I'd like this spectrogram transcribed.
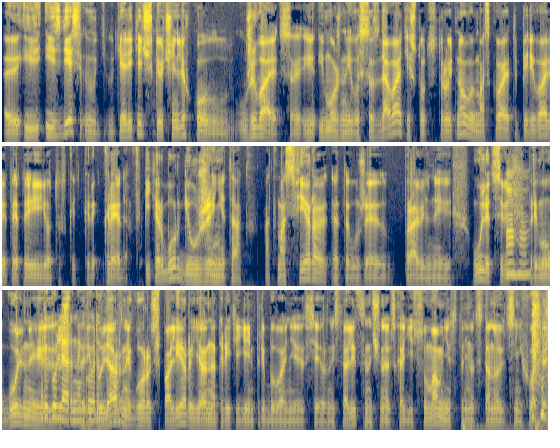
Э, и, и здесь э, теоретически очень легко уживается, и, и можно и воссоздавать, и что-то строить новое. Москва это переварит, это ее, так сказать, кредо. В Петербурге уже не так. Атмосфера – это уже правильные улицы, угу. прямоугольные, регулярный, регулярный город, да. город, шпалеры. Я на третий день пребывания в северной столице начинаю сходить с ума, мне становится не хватать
